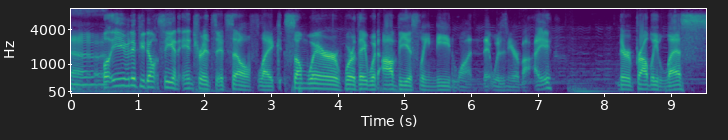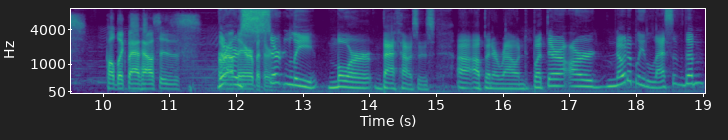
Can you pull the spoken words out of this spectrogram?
Uh, Well, even if you don't see an entrance itself, like somewhere where they would obviously need one that was nearby, there are probably less public bathhouses There are there, but certainly more bathhouses. uh, up and around, but there are notably less of them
